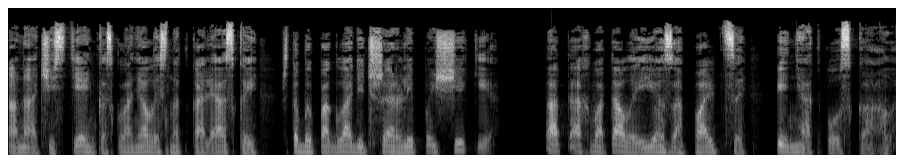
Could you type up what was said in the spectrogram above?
Она частенько склонялась над коляской, чтобы погладить Шерли по щеке, а та хватала ее за пальцы и не отпускала.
